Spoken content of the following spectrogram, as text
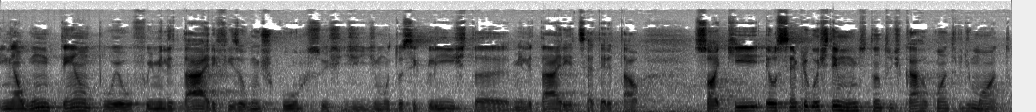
em algum tempo eu fui militar e fiz alguns cursos de, de motociclista, militar e etc e tal. Só que eu sempre gostei muito tanto de carro quanto de moto.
